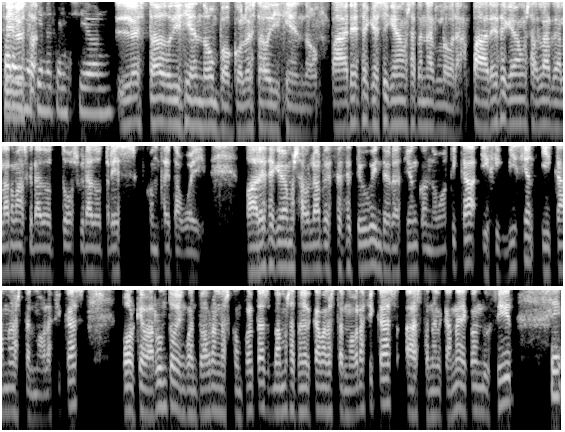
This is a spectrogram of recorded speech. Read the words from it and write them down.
Para lo ir está- metiendo tensión. Lo he estado diciendo un poco, lo he estado diciendo. Parece que sí que vamos a tener LoRa. Parece que vamos a hablar de alarmas grado 2, grado 3 con Z-Wave. Parece que vamos a hablar de CCTV, integración con domótica y Hikvision y cámaras termográficas. Porque Barrunto, en cuanto abran las compuertas, vamos a tener cámaras termográficas hasta en el carnet de conducir. Sí,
